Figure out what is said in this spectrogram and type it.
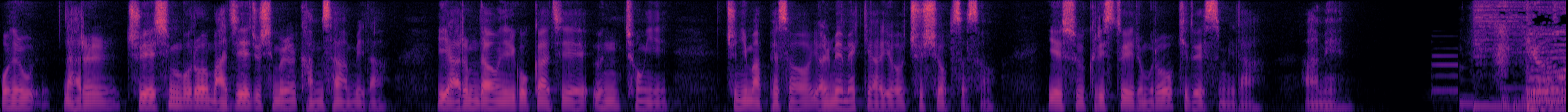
오늘 나를 주의 신부로 맞이해 주심을 감사합니다. 이 아름다운 일곱 가지의 은총이 주님 앞에서 열매 맺게 하여 주시옵소서. 예수 그리스도의 이름으로 기도했습니다. 아멘. 영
